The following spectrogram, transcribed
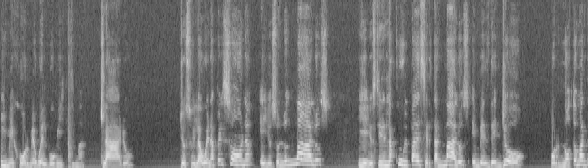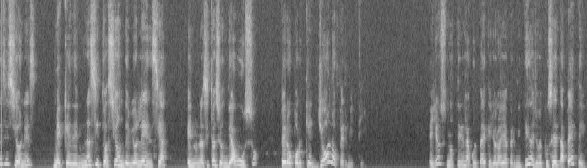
y mejor me vuelvo víctima. Claro, yo soy la buena persona, ellos son los malos y ellos tienen la culpa de ser tan malos en vez de yo, por no tomar decisiones, me quedé en una situación de violencia, en una situación de abuso, pero porque yo lo permití. Ellos no tienen la culpa de que yo lo haya permitido, yo me puse de tapete.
